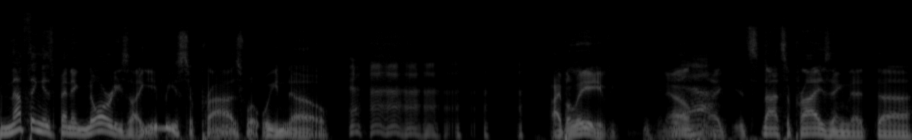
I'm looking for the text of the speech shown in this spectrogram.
nothing has been ignored. He's like, you'd be surprised what we know. I believe, you know, Yeah. like it's not surprising that, uh,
